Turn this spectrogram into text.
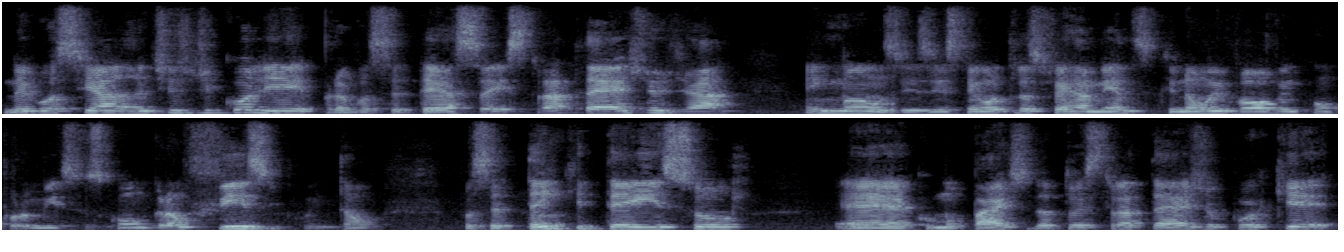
negociar antes de colher, para você ter essa estratégia já em mãos. Existem outras ferramentas que não envolvem compromissos com o grão físico. Então, você tem que ter isso é, como parte da tua estratégia, porque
